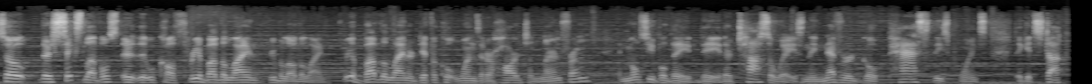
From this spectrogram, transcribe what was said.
So there's six levels. They're, they we'll call three above the line, three below the line. Three above the line are difficult ones that are hard to learn from, and most people they they they're tossaways and they never go past these points. They get stuck.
